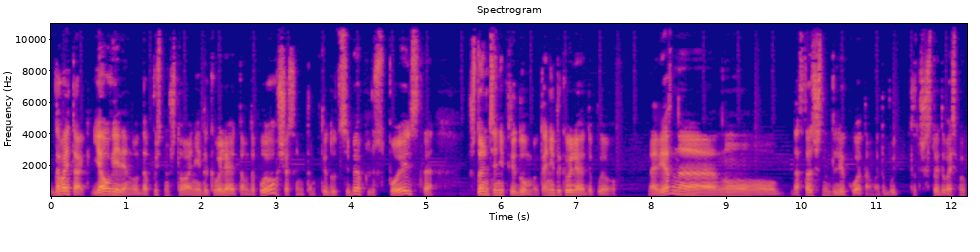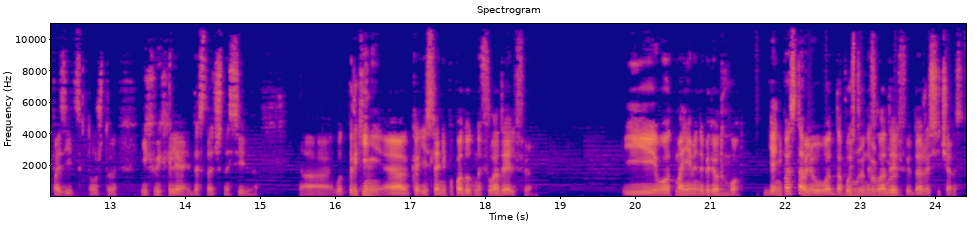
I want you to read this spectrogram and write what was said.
давай так, я уверен, вот, допустим, что они доковыляют там до плей-офф, сейчас они там придут себя, плюс Пуэльста, что-нибудь они придумают, они доковыляют до плей-офф. Наверное, ну, достаточно далеко там, это будет от 6 до 8 позиции, потому что их выхиляет достаточно сильно. А, вот прикинь, э, если они попадут на Филадельфию, и вот Майами наберет mm. ход. Я не поставлю его, допустим, ну, на Филадельфию будет... даже сейчас.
